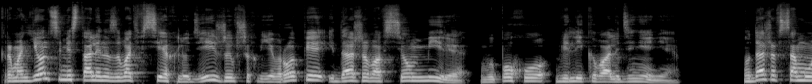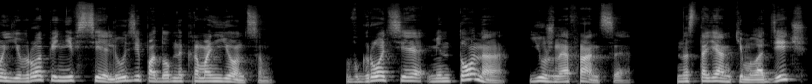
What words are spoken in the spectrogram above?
Кроманьонцами стали называть всех людей, живших в Европе и даже во всем мире в эпоху Великого Оледенения. Но даже в самой Европе не все люди подобны кроманьонцам. В гроте Ментона Южная Франция, на стоянке Младеч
